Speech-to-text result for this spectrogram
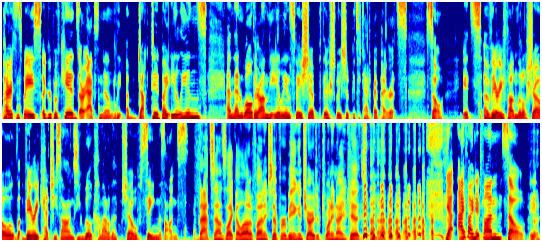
Pirates in Space, a group of kids are accidentally abducted by aliens. And then while they're on the alien spaceship, their spaceship gets attacked by pirates. So it's a very fun little show, very catchy songs. You will come out of the show singing the songs. That sounds like a lot of fun, except for being in charge of 29 kids. Yeah, I find it fun, so it,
